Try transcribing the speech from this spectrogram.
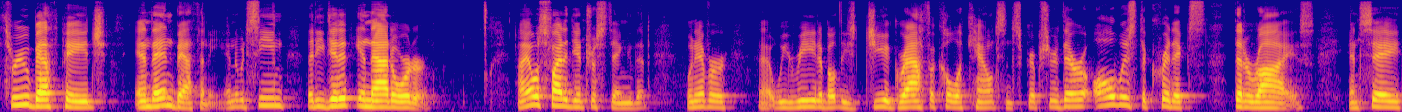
through Bethphage and then Bethany. And it would seem that he did it in that order. I always find it interesting that whenever uh, we read about these geographical accounts in Scripture, there are always the critics that arise and say,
